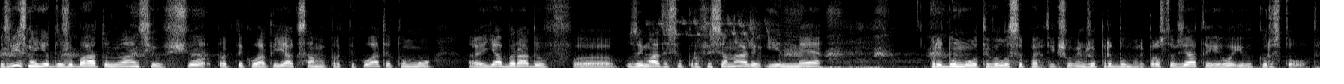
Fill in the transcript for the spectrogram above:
Звісно, є дуже багато нюансів, що практикувати, як саме практикувати, тому е, я би радив е, займатися у професіоналів і не придумувати велосипед, якщо він вже придуманий. Просто взяти його і використовувати.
